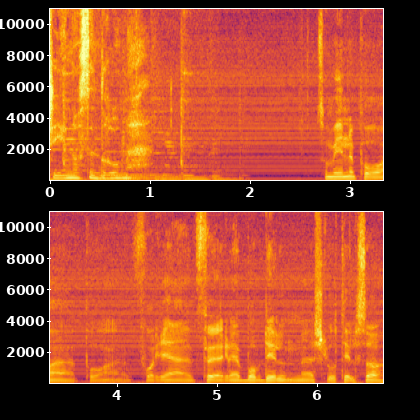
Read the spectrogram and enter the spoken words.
Kinosyndromet. Som vi er inne på, eh, på forrige, før Bob Dylan eh, slo til, så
